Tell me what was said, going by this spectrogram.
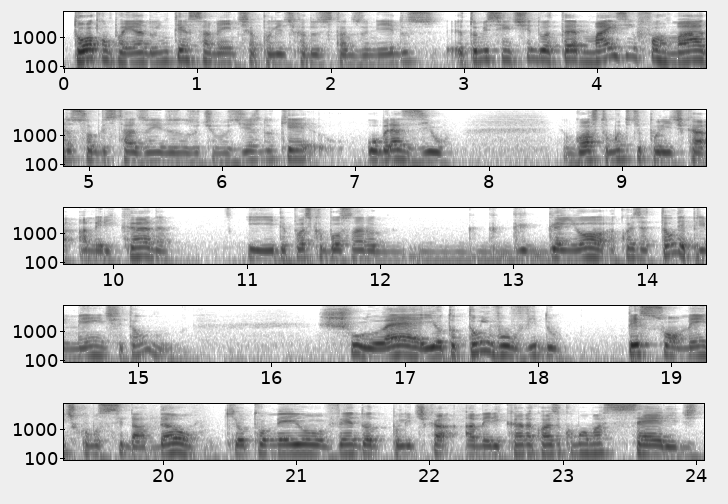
Estou acompanhando intensamente a política dos Estados Unidos. Eu estou me sentindo até mais informado sobre os Estados Unidos nos últimos dias do que o Brasil. Eu gosto muito de política americana e depois que o Bolsonaro ganhou, a coisa é tão deprimente, tão chulé, e eu tô tão envolvido pessoalmente como cidadão que eu tô meio vendo a política americana quase como uma série de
